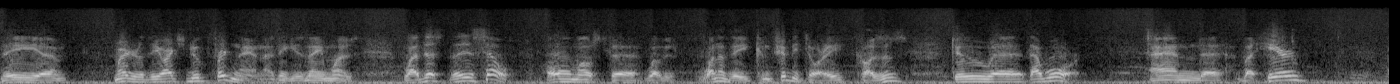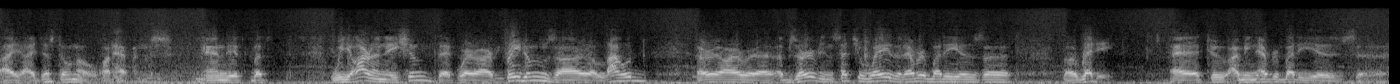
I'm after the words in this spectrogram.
the um, murder of the Archduke Ferdinand, I think his name was. Well, this, this itself almost, uh, well, is one of the contributory causes to uh, that war. And, uh, but here, I, I just don't know what happens. And it, but we are a nation that where our freedoms are allowed or are uh, observed in such a way that everybody is uh, uh, ready uh, to, I mean, everybody is, uh,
